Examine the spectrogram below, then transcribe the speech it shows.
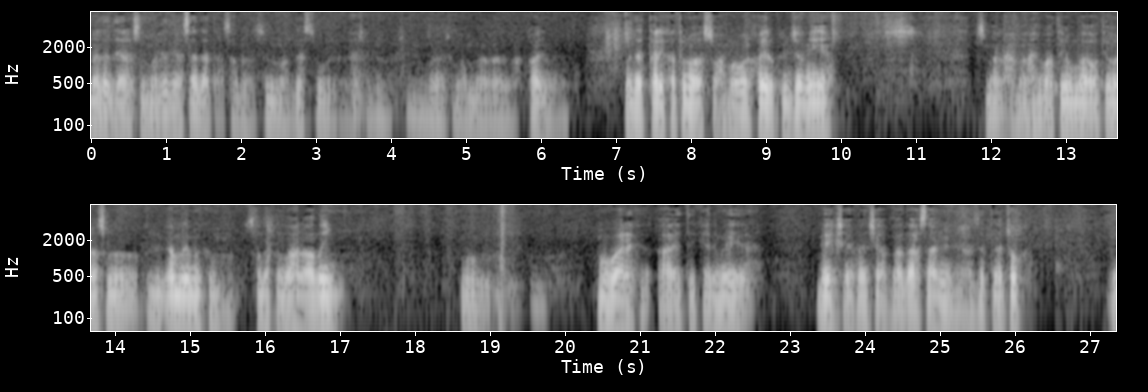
مدد يا رسول مدد يا سادة أصحاب الرسول والدستور يا سيد محمد مدد طريقتنا والصحبة والخير في الجميع بسم الله الرحمن الرحيم وأطيعوا الله وأطيعوا رسوله الأمر منكم صدق الله العظيم mübarek ayeti kerimeyi Meykşe Efendi Şahaplı Dağstani Hazretleri çok e,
